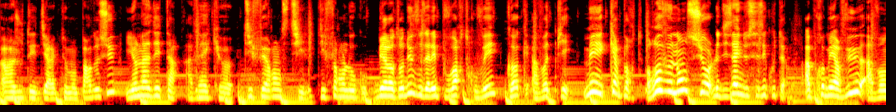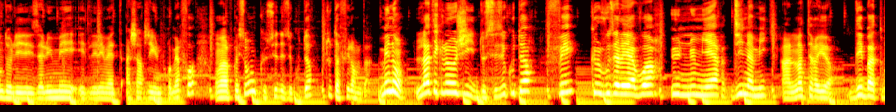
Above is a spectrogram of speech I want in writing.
rajouter directement par-dessus, il y en a des tas, avec euh, différents styles, différents logos. Bien entendu, vous allez pouvoir trouver coque à votre pied. Mais qu'importe, revenons sur le design de ces écouteurs. À première vue, avant de les allumer et de les mettre à charger une première fois, on a l'impression que c'est des écouteurs tout à fait lambda. Mais non, la technologie de ces écouteurs fait que vous allez avoir une lumière dynamique à l'intérieur des bâtons.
